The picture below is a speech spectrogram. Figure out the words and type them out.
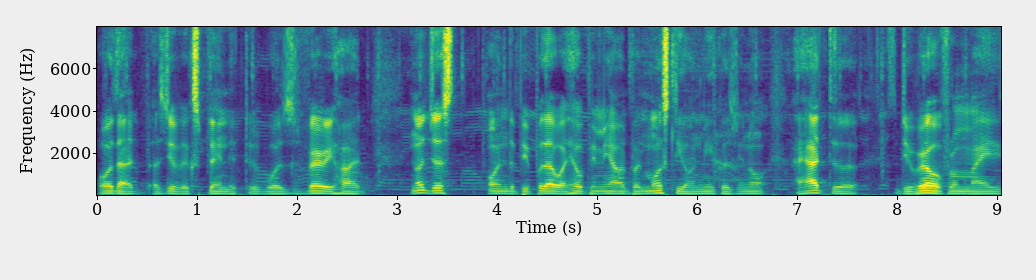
all that, as you've explained it, it was very hard. Not just on the people that were helping me out, but mostly on me because you know I had to derail from my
